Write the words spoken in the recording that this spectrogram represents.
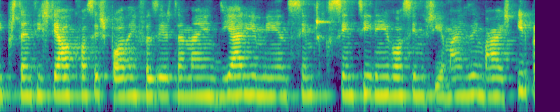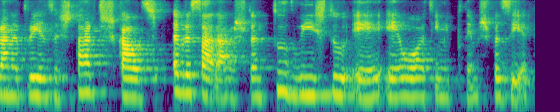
e, portanto isto é algo que vocês podem fazer também diariamente, sempre que sentirem a vossa energia mais em baixo, ir para a natureza, estar descalços, abraçar árvores, portanto tudo isto é, é ótimo e podemos fazer.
